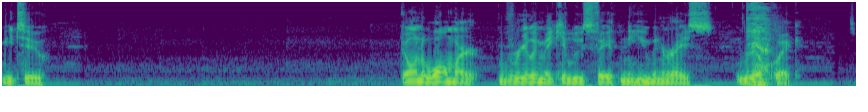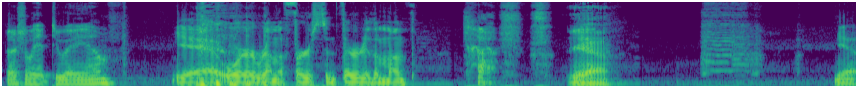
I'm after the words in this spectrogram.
Me too. Going to Walmart really make you lose faith in the human race real Yeah. quick. Especially at 2 a.m. Yeah, or around the first and third of the month. Yeah. Yeah,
